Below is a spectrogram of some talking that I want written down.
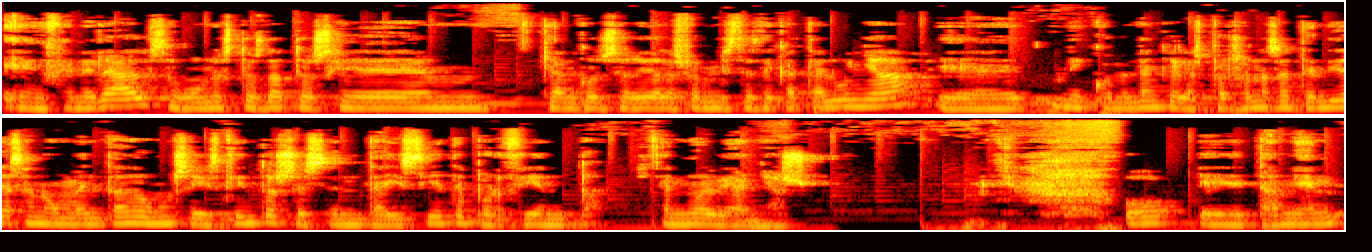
en general, según estos datos que, han conseguido las feministas de Cataluña, eh, comentan que las personas atendidas han aumentado un 667% en nueve años. O eh, también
